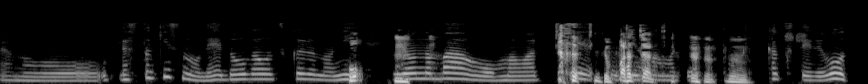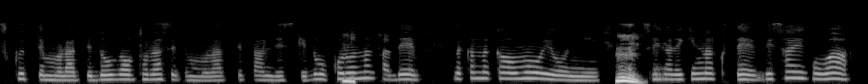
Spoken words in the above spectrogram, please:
あのーラストキスのね、動画を作るのに、うんいろんなバーを回って、酔っ払っちゃう沖縄までうんうん。カクテルを作ってもらって動画を撮らせてもらってたんですけど、コロナ禍でなかなか思うようにうん。撮影ができなくて、で、最後は、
